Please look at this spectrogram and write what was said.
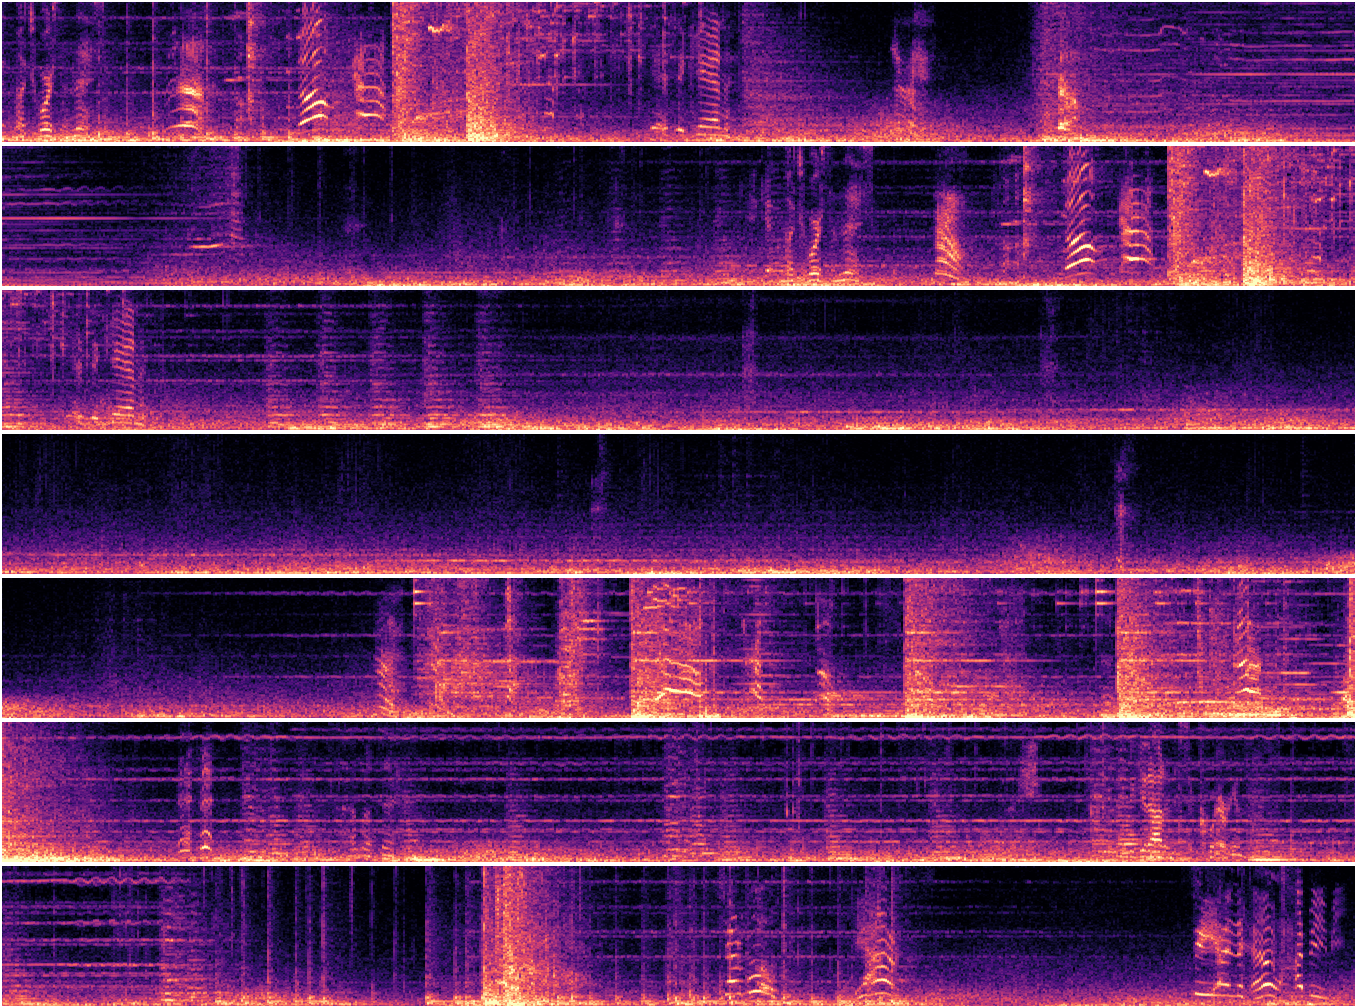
Get much worse than this. No! Yes, you can. Can't get much worse than this. No! Yes, you can. Get out of this aquarium. Shamu! Yes! See in hell, Habibi!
